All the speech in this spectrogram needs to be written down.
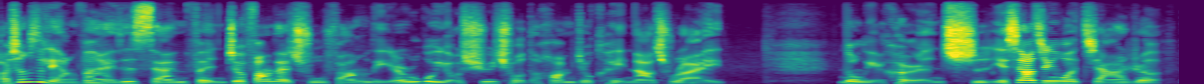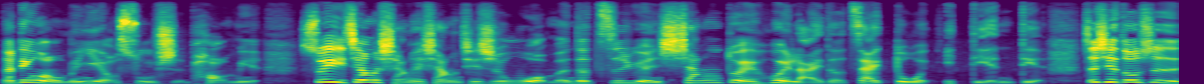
好像是两份还是三份，就放在厨房里，而如果有需求的话，我们就可以拿出来。弄给客人吃也是要经过加热。那另外我们也有素食泡面，所以这样想一想，其实我们的资源相对会来的再多一点点。这些都是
